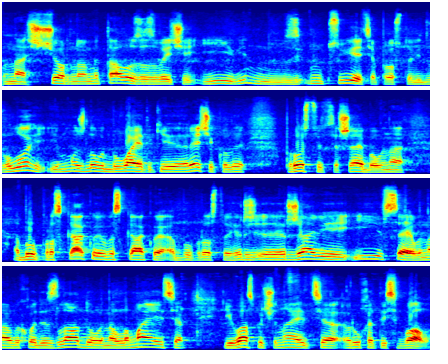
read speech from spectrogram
вона з чорного металу зазвичай, і він ну, псується просто від вологи. І, можливо, бувають такі речі, коли просто ця шайба вона або проскакує, вискакує, або просто ржавіє, і все, вона виходить з ладу, вона ламається, і у вас починається рухатись вал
